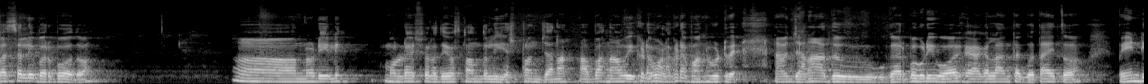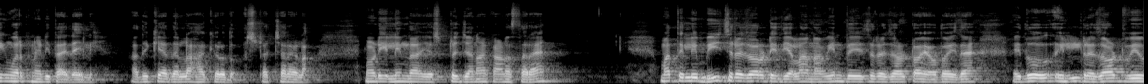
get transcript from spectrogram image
ಬಸ್ಸಲ್ಲಿ ಬರ್ಬೋದು. ನೋಡಿ ಇಲ್ಲಿ ಮುರುಡೇಶ್ವರ ದೇವಸ್ಥಾನದಲ್ಲಿ ಎಷ್ಟೊಂದು ಜನ. ಹಬ್ಬ ನಾವು ಈ ಕಡೆ ಒಳಗಡೆ ಬಂದುಬಿಟ್ವಿ. ನಾವು ಜನ ಅದು ಗರ್ಭಗುಡಿಗೆ ಹೋಗೋಕೆ ಆಗಲ್ಲ ಅಂತ ಗೊತ್ತಾಯಿತು. ಪೇಂಟಿಂಗ್ ವರ್ಕ್ ನಡೀತಾ ಇದೆ ಇಲ್ಲಿ. ಅದಕ್ಕೆ ಅದೆಲ್ಲ ಹಾಕಿರೋದು. ಸ್ಟ್ರಕ್ಚರ್ ಎಲ್ಲ. ನೋಡಿ ಇಲ್ಲಿಂದ ಎಷ್ಟು ಜನ ಕಾಣಿಸ್ತಾರೆ. ಮತ್ತು ಇಲ್ಲಿ ಬೀಚ್ ರೆಸಾರ್ಟ್ ಇದೆಯಲ್ಲ, ನವೀನ್ ಬೀಚ್ ರೆಸಾರ್ಟೋ ಯಾವುದೋ ಇದೆ. ಇದು ಇಲ್ಲಿ ರೆಸಾರ್ಟ್ ವ್ಯೂ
